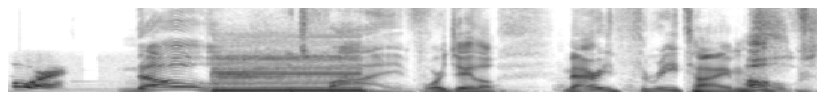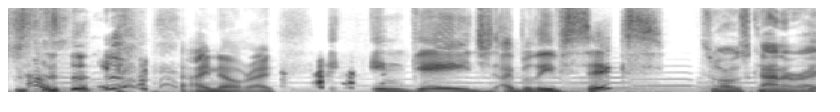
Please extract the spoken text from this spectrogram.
four? No. It's five. Four J-Lo. Married three times. Oh, I know, right? Engaged, I believe, six? so I was kind of right.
